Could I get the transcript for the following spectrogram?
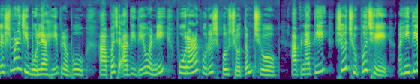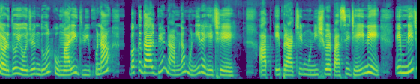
લક્ષ્મણજી બોલ્યા, હે પ્રભુ, આપ જ આદિદેવ અને પુરાણ પુરુષ પુરુષોત્તમ છો. આપનાથી શું છૂપું છે? અહીંથી અડધો યોજન દૂર કુમારી દ્વીપના બકદાલભ્ય નામના મુનિ રહે છે. આપ એ પ્રાચીન મુનીશ્વર પાસે જઈને એમને જ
